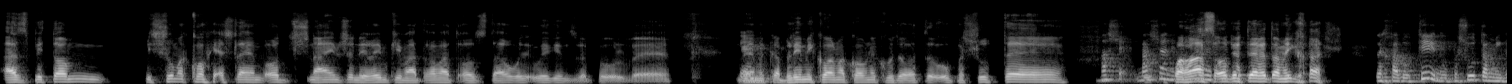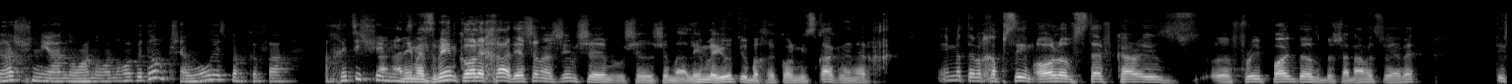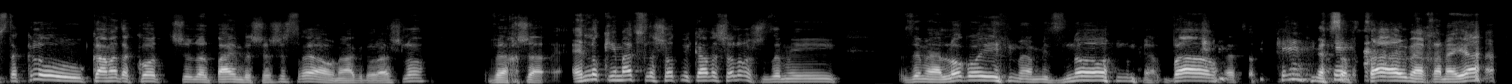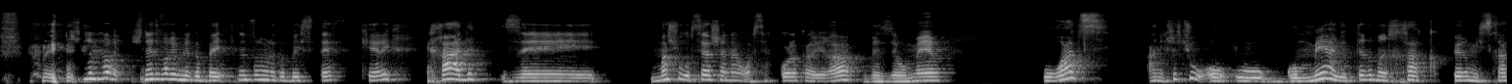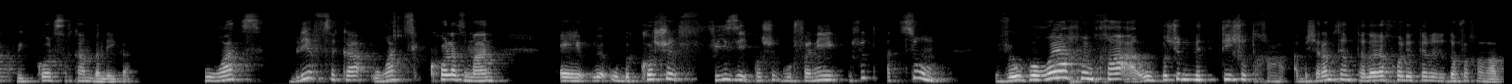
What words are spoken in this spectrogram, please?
אז פתאום משום מקום יש להם עוד שניים שנראים כמעט רמת אולסטאר, ויגינס ופול, ו... כן. והם מקבלים מכל מקום נקודות, הוא פשוט אה, מה ש... שאני פרס עוד יותר את המגרש. לחלוטין, הוא פשוט המגרש נהיה נורא נורא נורא גדול, כשהווריוס בהתקפה, החצי שהם... אני מזמין כל אחד, יש אנשים ש... ש... שמעלים ליוטיוב אחרי כל משחק, נניח, אם אתם מחפשים all of Steph Curry's uh, free pointers בשנה מסוימת, תסתכלו כמה דקות של 2016, העונה הגדולה שלו, ועכשיו, אין לו כמעט שלשות מקו השלוש, זה, מ... זה מהלוגויים, מהמזנון, מהבר, כן, מהספסל, כן. מהחנייה. שני, דבר, שני, דברים לגבי, שני דברים לגבי סטף קרי. אחד, זה מה שהוא עושה השנה, הוא עשה כל הקריירה, וזה אומר, הוא רץ, אני חושבת שהוא הוא, הוא גומע יותר מרחק פר משחק מכל שחקן בליגה. הוא רץ בלי הפסקה, הוא רץ כל הזמן, הוא בכושר פיזי, כושר גופני, פשוט עצום, והוא בורח ממך, הוא פשוט מתיש אותך, בשלב מסוים אתה לא יכול יותר לרדוף אחריו.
